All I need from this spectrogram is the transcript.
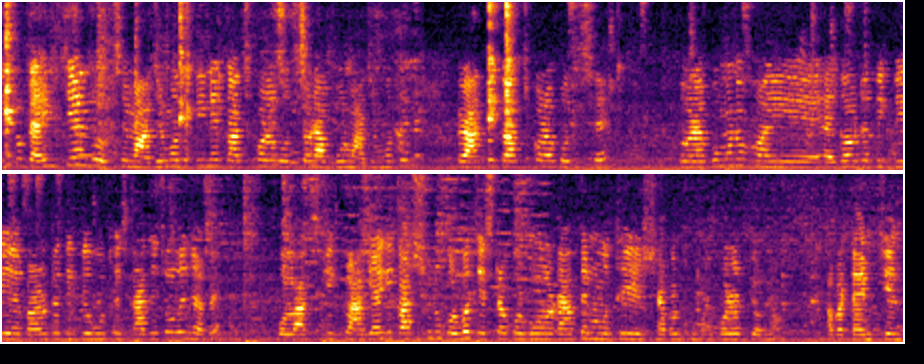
একটু টাইম চেঞ্জ হচ্ছে মাঝে মধ্যে দিনে কাজ করা হচ্ছে, ওর আব্বুর মাঝে মধ্যে রাতে কাজ করা হচ্ছে। তো ওর আব্বু মনে হয় এগারোটার দিক দিয়ে, বারোটার দিক দিয়ে উঠে কাজে চলে যাবে। বলল, আজকে একটু আগে আগে কাজ শুরু করব, চেষ্টা করব রাতের মধ্যে এসে আবার ঘুমায় পড়ার জন্য। আবার টাইম চেঞ্জ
